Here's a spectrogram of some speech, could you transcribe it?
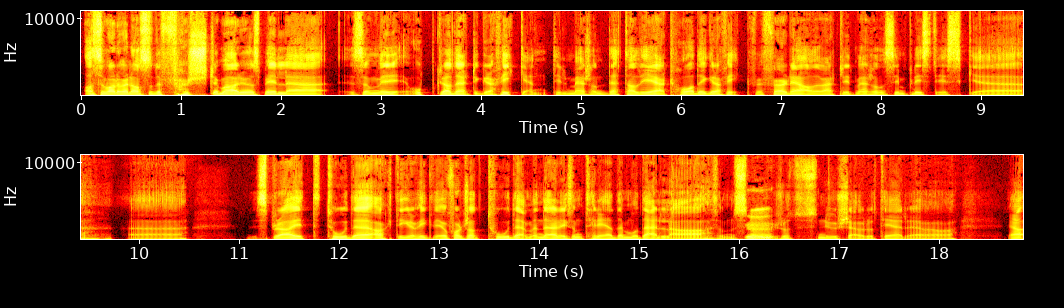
Og så var det vel også det første Mario-spillet som vi oppgraderte grafikken til mer sånn detaljert HD-grafikk. For før det hadde det vært litt mer sånn simplistisk uh, eh, sprite, 2D-aktig grafikk. Det er jo fortsatt 2D, men det er liksom 3D-modeller som snur, Mm. snur seg og roterer. Og, ja.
